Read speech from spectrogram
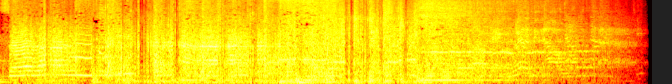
Salaru.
